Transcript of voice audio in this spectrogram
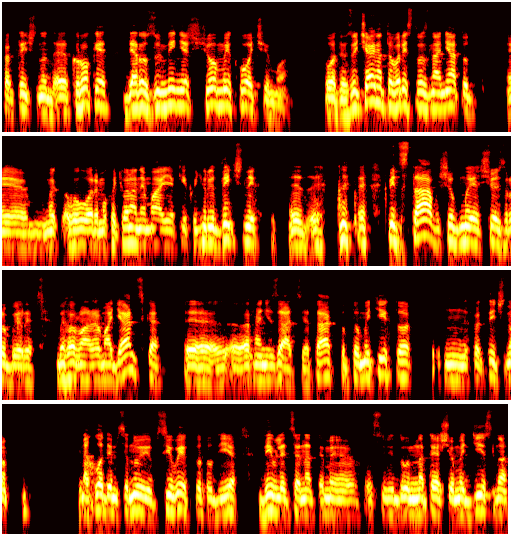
фактично е, кроки для розуміння, що ми хочемо. От, звичайно, товариство знання тут е, ми говоримо, хоч вона не має якихось юридичних підстав, щоб ми щось зробили. Ми громадянська організація, так тобто ми ті, хто фактично знаходимося. Ну і всі ви, хто тут є, дивляться на те, ми свідомі на те, що ми дійсно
